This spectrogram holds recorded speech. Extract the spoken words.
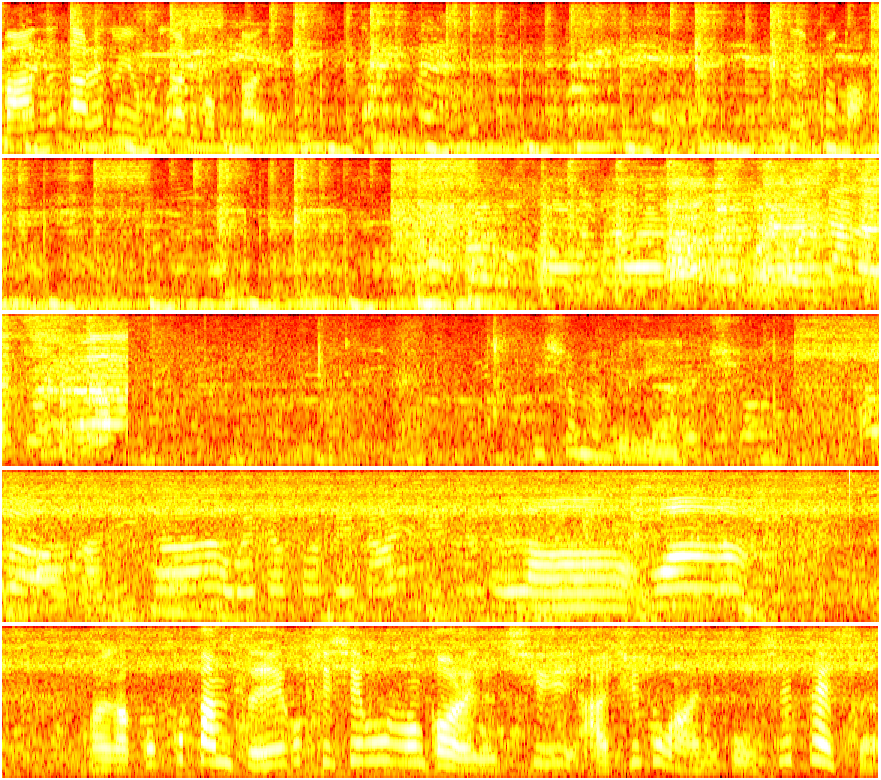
많은 자리 중에 우리 빌리지 헬로 와 저희가 코코팜스 7시 15분 거를 취, 아, 취소가 아니고 실패했어요.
